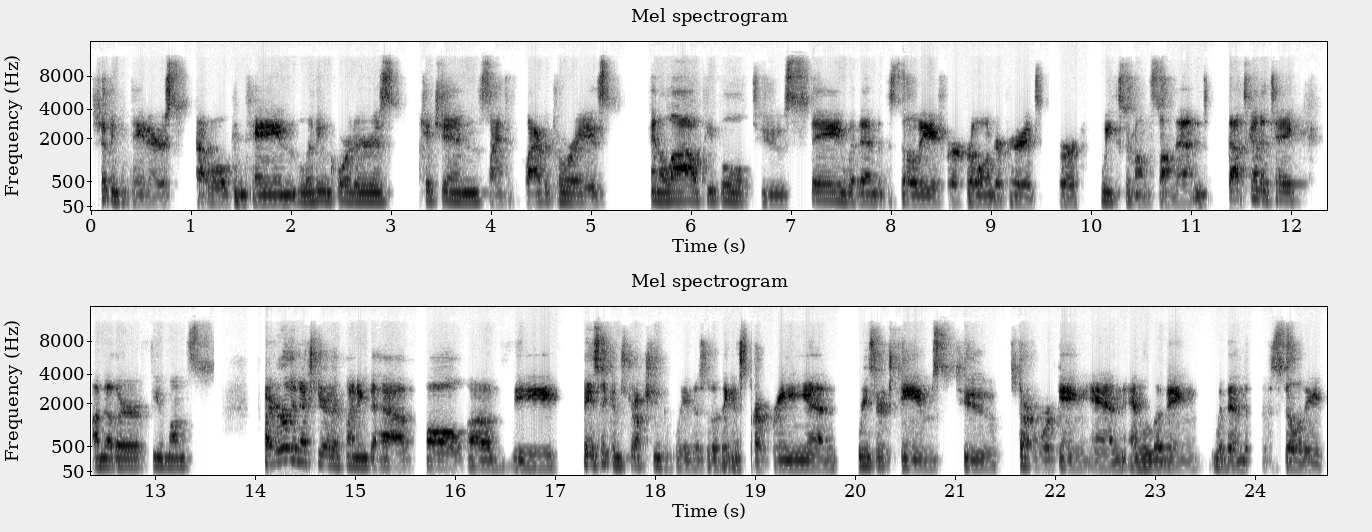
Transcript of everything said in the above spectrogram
shipping containers that will contain living quarters, kitchen, scientific laboratories, and allow people to stay within the facility for, for longer periods, for weeks or months on end. That's going to take another few months. By early next year, they're planning to have all of the basic construction completed so that they can start bringing in research teams to start working and, and living within the facility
